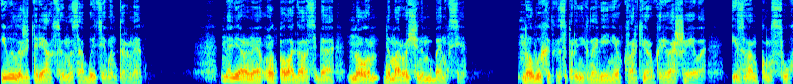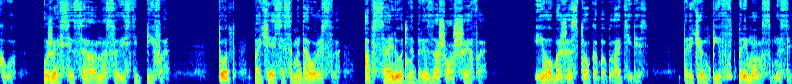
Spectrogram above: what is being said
и выложить реакцию на события в интернет. Наверное, он полагал себя новым доморощенным Бэнкси. Но выходка с проникновением в квартиру Кривошеева и звонком Сухову уже всецело на совести Пифа. Тот, по части самодовольства, абсолютно превзошел шефа. И оба жестоко поплатились. Причем Пиф в прямом смысле.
